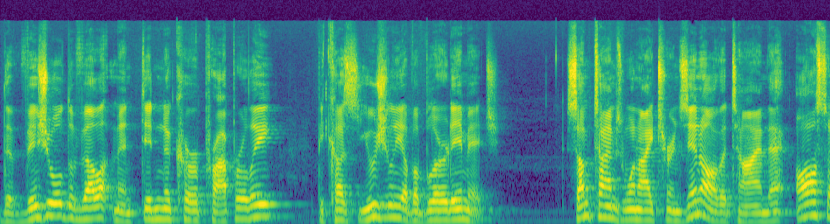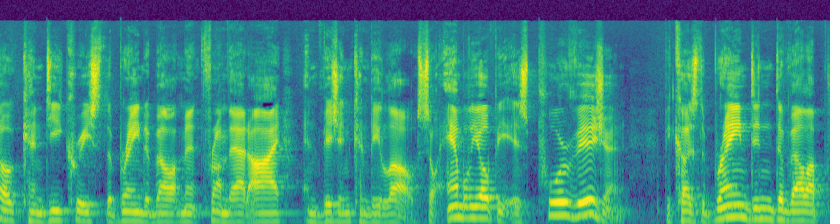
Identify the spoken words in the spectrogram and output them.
the visual development didn't occur properly because usually of a blurred image. Sometimes one eye turns in all the time, that also can decrease the brain development from that eye and vision can be low. So amblyopia is poor vision because the brain didn't develop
